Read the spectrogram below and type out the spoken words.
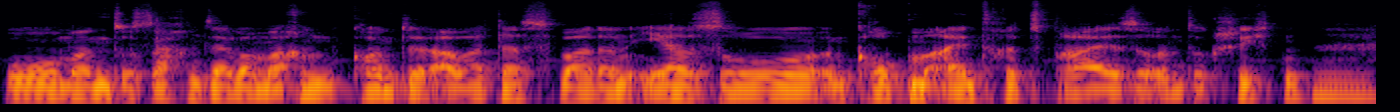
wo man so Sachen selber machen konnte. Aber das war dann eher so Gruppeneintrittspreise und so Geschichten.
